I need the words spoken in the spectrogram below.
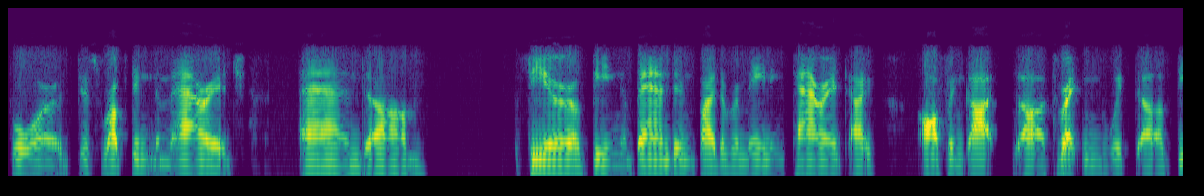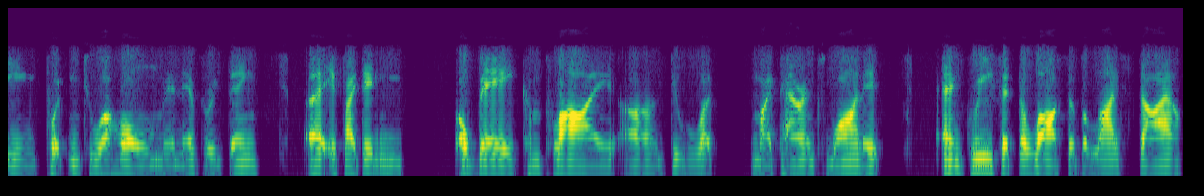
for disrupting the marriage and um, fear of being abandoned by the remaining parent. I often got uh, threatened with uh, being put into a home and everything uh, if I didn't obey, comply, uh, do what my parents wanted, and grief at the loss of a lifestyle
